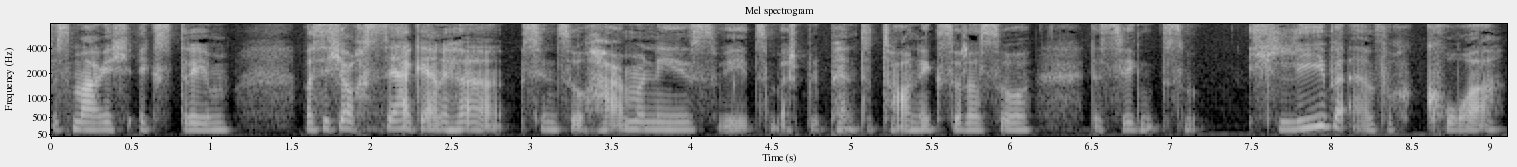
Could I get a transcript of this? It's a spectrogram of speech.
das mag ich extrem. Was ich auch sehr gerne höre, sind so Harmonies, wie zum Beispiel Pentatonics oder so. Deswegen, das, ich liebe einfach Chor.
